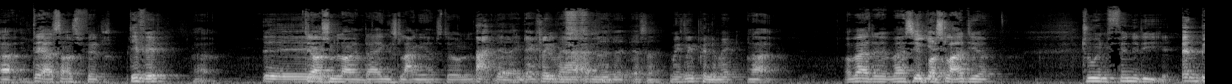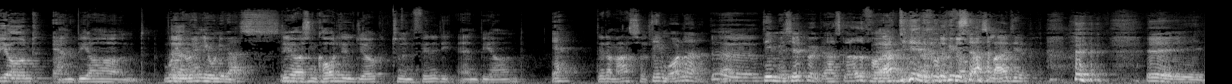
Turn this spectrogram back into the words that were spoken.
Ja, det er altså også fedt. Det er fedt. Ja. Øh, Det er også en løgn, der er ingen slange i hans støvle. Nej, det er der ikke. Der kan slet ikke være noget. Altså, man kan slet ikke pille dem af. Nej. Og hvad er det? Hvad siger. Buzz Lightyear? To infinity And beyond. and beyond. Mod det uendelige univers. Det er også en kort lille joke. To infinity and beyond. Ja, Det er da meget sødt. det er en one Ja. Det er Miss Hedberg, der har skrevet for, Ja, det er Pixar. Lightyear. øh,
